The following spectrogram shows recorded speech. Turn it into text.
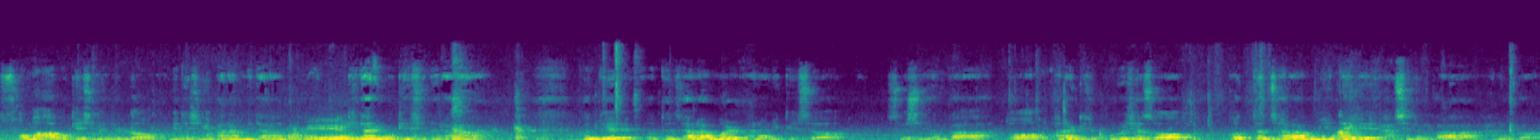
소망하고 계시는 줄로 믿으시기 바랍니다. 기다리고 계시더라. 그런데 어떤 사람을 하나님께서 쓰시는가 또 하나님께서 부르셔서 어떤 사람이 되게 하시는가 하는 것,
